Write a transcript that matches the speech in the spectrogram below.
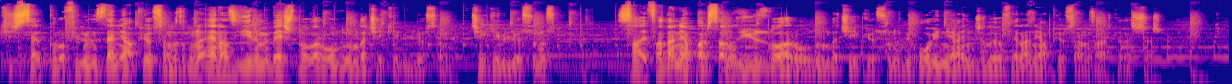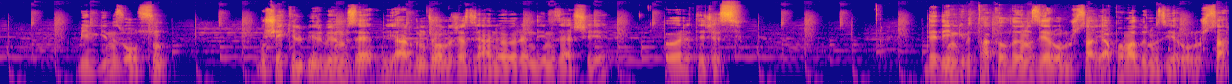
kişisel profilinizden yapıyorsanız bunu en az 25 dolar olduğunda çekebiliyorsanız, çekebiliyorsunuz. Sayfadan yaparsanız 100 dolar olduğunda çekiyorsunuz. Bir oyun yayıncılığı falan yapıyorsanız arkadaşlar. Bilginiz olsun. Bu şekil birbirimize yardımcı olacağız yani öğrendiğimiz her şeyi öğreteceğiz. Dediğim gibi takıldığınız yer olursa, yapamadığınız yer olursa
